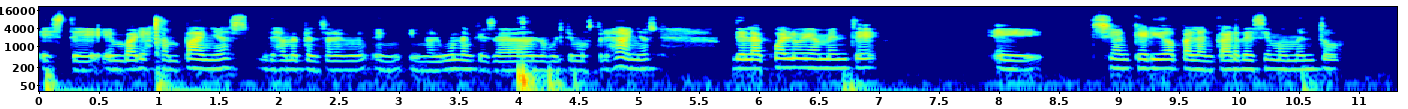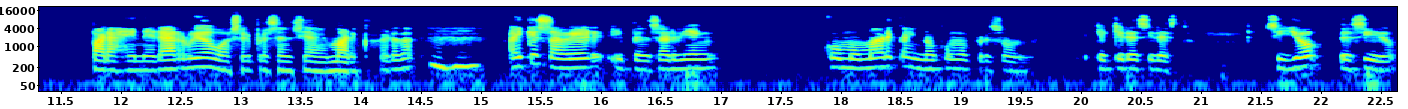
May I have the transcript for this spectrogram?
este, en varias campañas, déjame pensar en, en, en, alguna que se ha dado en los últimos tres años, de la cual obviamente eh, se han querido apalancar de ese momento para generar ruido o hacer presencia de marca, ¿verdad? Uh -huh. Hay que saber y pensar bien como marca y no como persona. ¿Qué quiere decir esto? Si yo decido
